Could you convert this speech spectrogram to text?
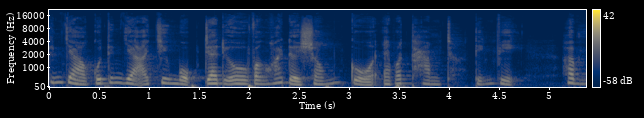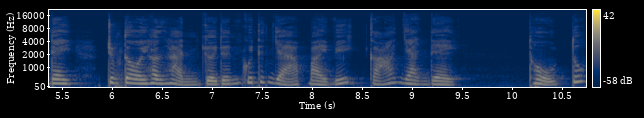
Kính chào quý thính giả chương mục Radio Văn hóa Đời Sống của Epoch Times tiếng Việt. Hôm nay, chúng tôi hân hạnh gửi đến quý thính giả bài viết có nhan đề Thủ túc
